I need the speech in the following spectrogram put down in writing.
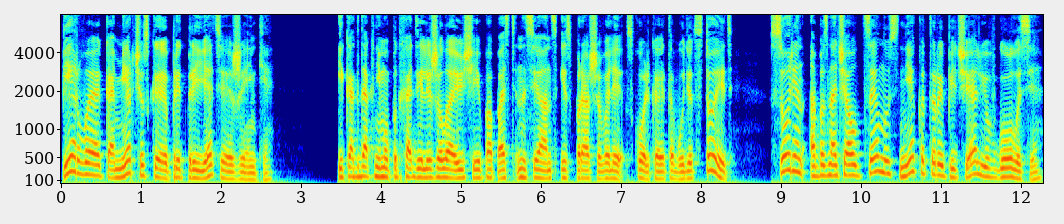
Первое коммерческое предприятие Женьки. И когда к нему подходили желающие попасть на сеанс и спрашивали, сколько это будет стоить, Сорин обозначал цену с некоторой печалью в голосе.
